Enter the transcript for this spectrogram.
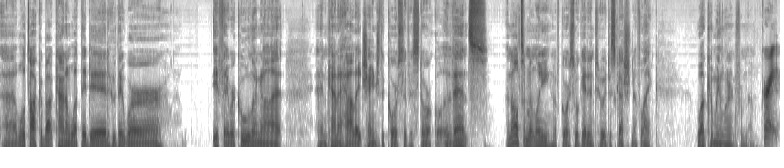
uh, we'll talk about kind of what they did, who they were, if they were cool or not, and kind of how they changed the course of historical events. And ultimately, of course, we'll get into a discussion of like, what can we learn from them? Great.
